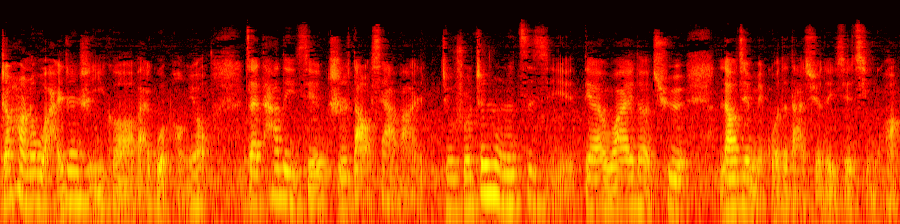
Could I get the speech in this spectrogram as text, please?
正好呢，我还认识一个外国朋友，在他的一些指导下吧，就是说真正是自己 DIY 的去了解美国的大学的一些情况，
